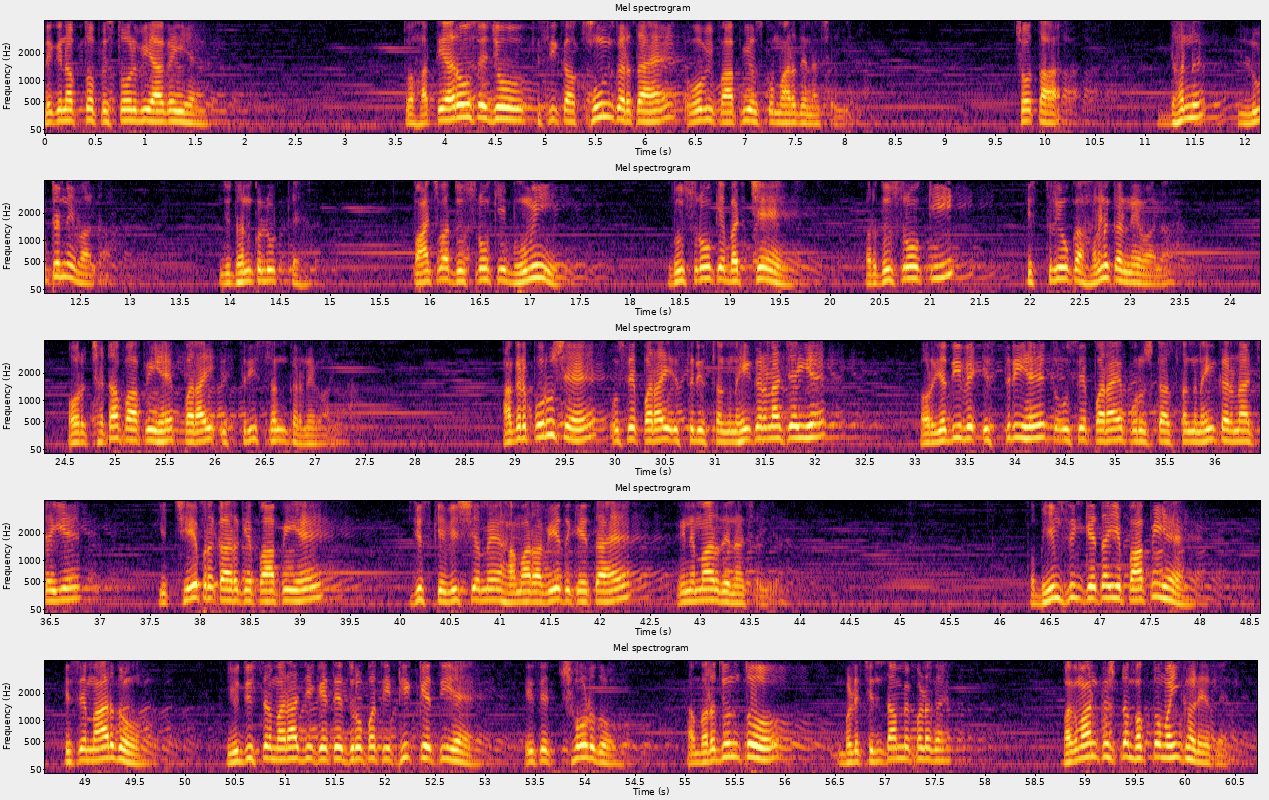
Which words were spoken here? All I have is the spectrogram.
लेकिन अब तो पिस्तौल भी आ गई है। तो हथियारों से जो किसी का खून करता है, वो भी पापी है उसको मार देना चाहिए। चौथा, धन लूटने वाला, जो धन को लूटते हैं। पांचवा, दूसरों की भूमि, दूसरों के बच्चे और दूसरों की स्त्रियों का हरण करने वाला और छठा पापी है, पराई स्त्री संग करने वाला। अगर पुरुष है, उसे पराई स्त्री संग नहीं करना चाहिए। और यदि वे स्त्री है तो उसे पराय पुरुष का संग नहीं करना चाहिए। ये छह प्रकार के पापी हैं, जिसके विषय में हमारा वेद कहता है, इन्हें मार देना चाहिए। तो भीम सिंह कहता है, ये पापी है, इसे मार दो। युधिष्ठिर महाराज जी कहते, द्रौपदी ठीक कहती है, इसे छोड़ दो। हम अर्जुन तो बड़े चिंता में पड़ गए। भगवान कृष्ण भक्तों वहीं खड़े थे।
